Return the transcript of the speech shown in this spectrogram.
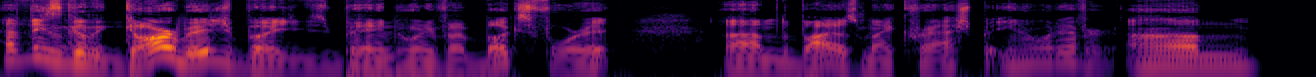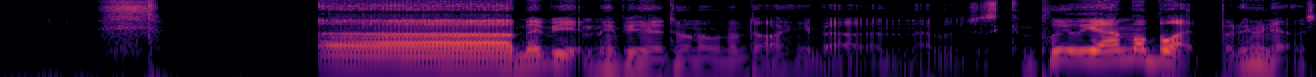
that thing's gonna be garbage, but you're paying twenty five bucks for it. Um, the BIOS might crash, but you know whatever. Um, uh, maybe maybe I don't know what I'm talking about, and that was just completely out of my butt. But who knows?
